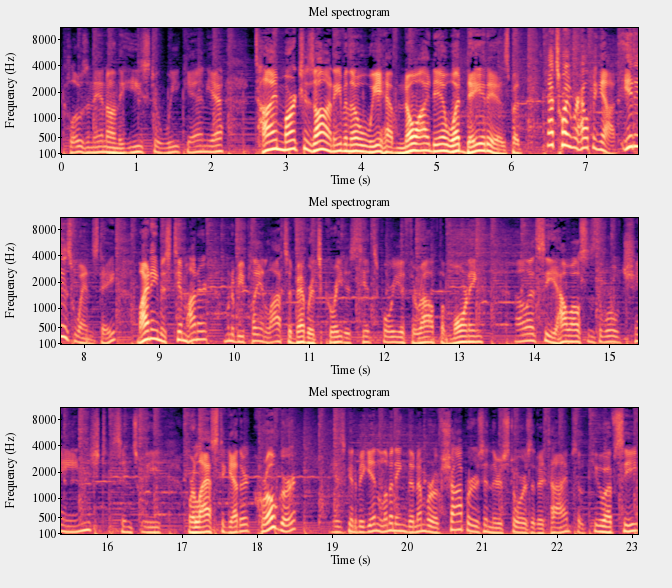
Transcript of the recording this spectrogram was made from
Closing in on the Easter weekend. Yeah, time marches on, even though we have no idea what day it is. But that's why we're helping out. It is Wednesday. My name is Tim Hunter. I'm going to be playing lots of Everett's greatest hits for you throughout the morning. Uh, let's see, how else has the world changed since we were last together? Kroger is going to begin limiting the number of shoppers in their stores at a time. So, QFC,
